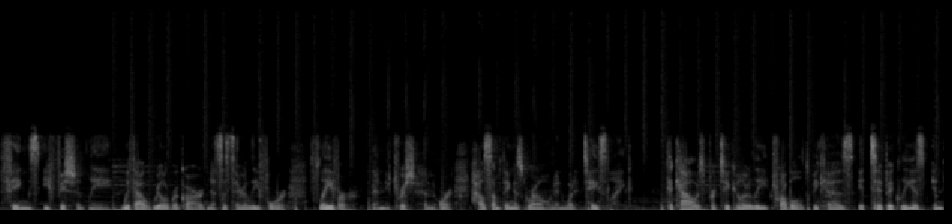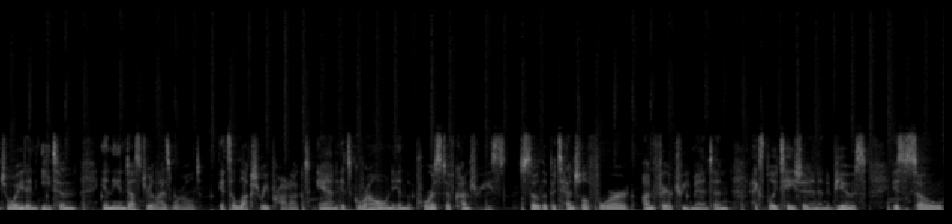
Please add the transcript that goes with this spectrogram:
things efficiently without real regard necessarily for flavor and nutrition or how something is grown and what it tastes like. Cacao is particularly troubled because it typically is enjoyed and eaten in the industrialized world. It's a luxury product and it's grown in the poorest of countries. So the potential for unfair treatment and exploitation and abuse is so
